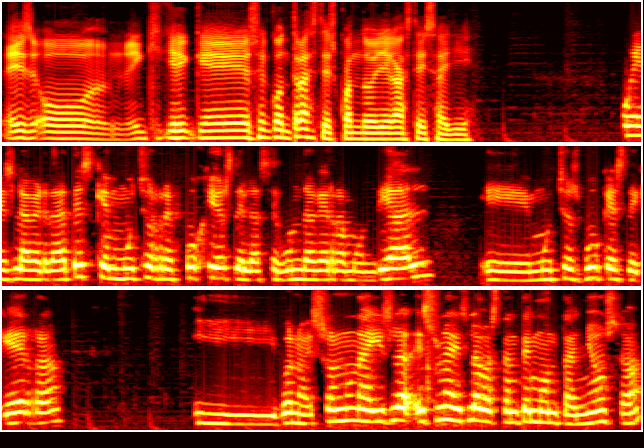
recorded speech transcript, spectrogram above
Es, o, ¿y ¿qué, qué os encontrasteis cuando llegasteis allí? Pues la verdad es que muchos refugios de la Segunda Guerra Mundial, eh, muchos buques de guerra y bueno, son una isla, es una isla bastante montañosa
